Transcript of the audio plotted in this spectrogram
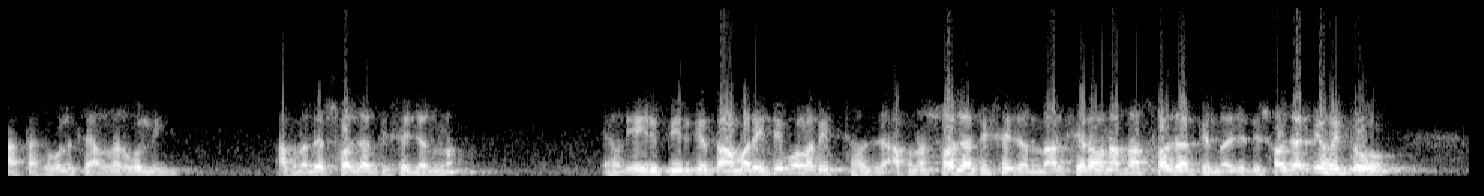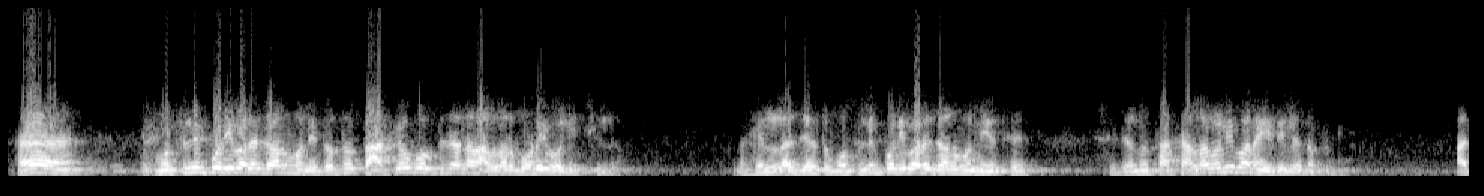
আর তাকে বলেছে, আল্লাহর বলি আপনাদের স্বজাতি সেই জন্য এখন এই পীরকে তো আমার এটাই বলার ইচ্ছা হচ্ছে, আপনার স্বজাতি সেই জন্য আর ফেরাউন আপনার স্বজাতি নয়। যদি স্বজাতি হইতো হ্যাঁ মুসলিম পরিবারে জন্ম নিত, তো তাকেও বলতে যেন আল্লাহর বড়ই বলি ছিল। হেল্লা যেহেতু মুসলিম পরিবারে জন্ম নিয়েছে, সেজন্য তাকে আল্লাহ বলি বানিয়ে দিলেন আপনি। আর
